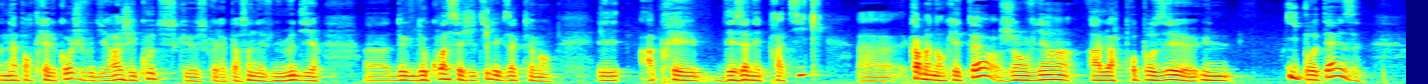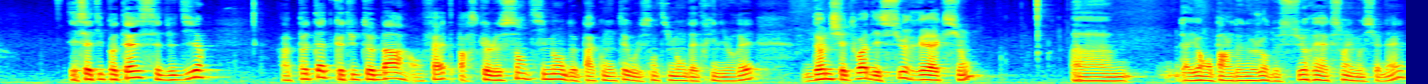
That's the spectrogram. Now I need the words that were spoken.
n'importe quel coach vous dira j'écoute ce que, ce que la personne est venue me dire. Euh, de, quoi s'agit-il exactement? Et après des années de pratique, euh, comme un enquêteur, j'en viens à leur proposer une hypothèse. Et cette hypothèse, c'est de dire peut-être que tu te bats en fait parce que le sentiment de pas compter ou le sentiment d'être ignoré donne chez toi des surréactions. Euh, d'ailleurs, on parle de nos jours de surréactions émotionnelles.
